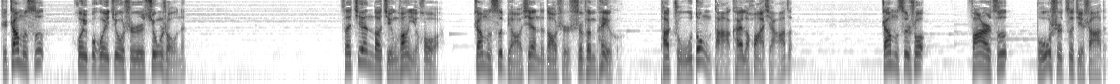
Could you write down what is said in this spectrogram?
这詹姆斯会不会就是凶手呢？在见到警方以后啊，詹姆斯表现的倒是十分配合，他主动打开了话匣子。詹姆斯说：“法尔兹不是自己杀的，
